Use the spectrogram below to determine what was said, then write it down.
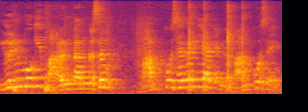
을목이 마른다는 것은 마음고생을 이야기합니다. 마음고생.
